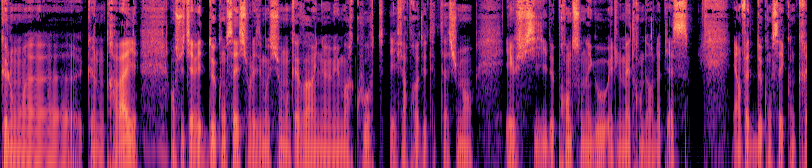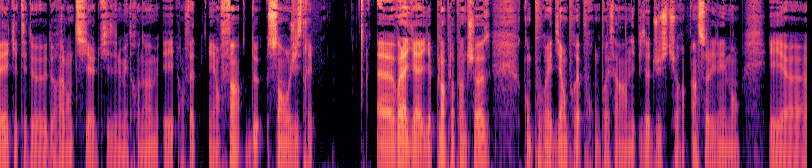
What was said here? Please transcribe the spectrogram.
que l'on euh, que l'on travaille. Ensuite, il y avait deux conseils sur les émotions, donc avoir une mémoire courte et faire preuve de détachement, et aussi de prendre son ego et de le mettre en dehors de la pièce. Et en fait, deux conseils concrets qui étaient de, de ralentir et d'utiliser le métronome, et en fait, et enfin de s'enregistrer. Euh, voilà, il y a, y a, plein plein plein de choses qu'on pourrait dire. On pourrait on pourrait faire un épisode juste sur un seul élément et, euh,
